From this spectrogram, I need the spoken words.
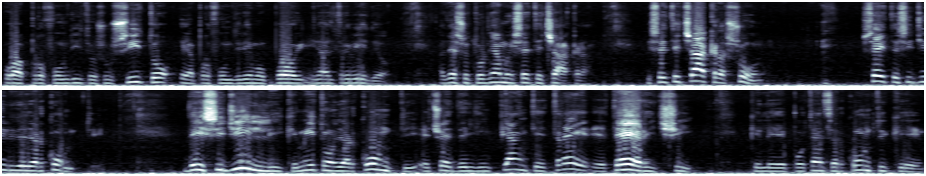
ho approfondito sul sito e approfondiremo poi in altri video. Adesso torniamo ai sette chakra. I sette chakra sono sette sigilli degli arconti, dei sigilli che mettono gli arconti, e cioè degli impianti eterici che le potenze arcontiche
